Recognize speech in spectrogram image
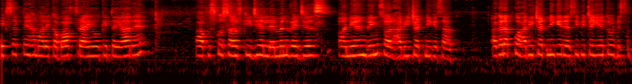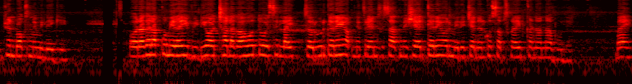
देख सकते हैं हमारे कबाब फ्राई होके तैयार हैं। आप उसको सर्व कीजिए लेमन वेजेस अनियन रिंग्स और हरी चटनी के साथ। अगर आपको हरी चटनी की रेसिपी चाहिए तो डिस्क्रिप्शन बॉक्स में मिलेगी। और अगर आपको मेरा ये वीडियो अच्छा लगा हो तो इसे लाइक ज़रूर करें, अपने फ्रेंड्स के साथ में शेयर करें और मेरे चैनल को सब्सक्राइब करना ना भूलें। बाय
